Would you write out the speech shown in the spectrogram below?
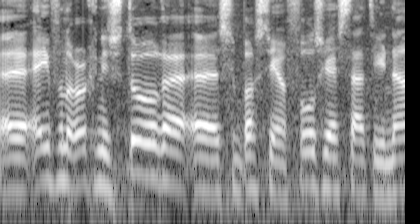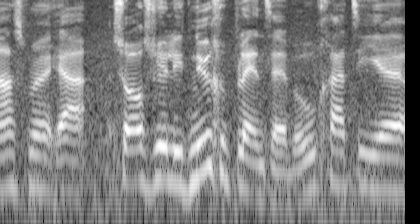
uh, een van de organisatoren, uh, Sebastian Vos, jij staat hier naast me. Ja, zoals jullie het nu gepland hebben, hoe gaat die uh,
